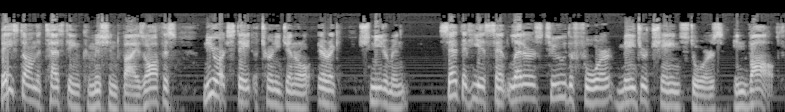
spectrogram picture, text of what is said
Based on the testing commissioned by his office, New York State Attorney General Eric Schneiderman said that he has sent letters to the four major chain stores involved.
